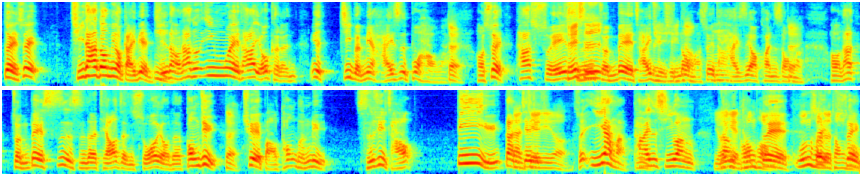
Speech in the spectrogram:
对，所以其他都没有改变。其他他说，因为他有可能，因为基本面还是不好嘛。对，好，所以他随时准备采取行动嘛，所以他还是要宽松嘛。好，他准备适时的调整所有的工具，对，确保通膨率持续朝低于但接近二，所以一样嘛，他还是希望。有一点通膨，对，温和的通膨，所以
